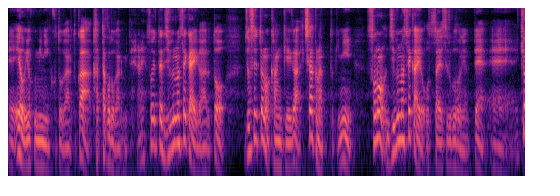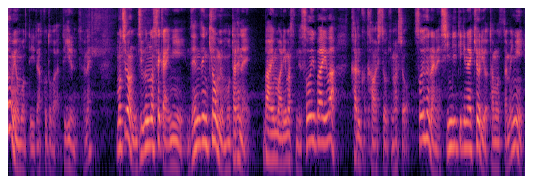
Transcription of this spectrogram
絵をよく見に行くことがあるとか買ったことがあるみたいなねそういった自分の世界があると女性との関係が近くなった時にその自分の世界をお伝えすることによって、えー、興味を持っていただくことができるんですよね。もちろん自分の世界に全然興味を持たれない場合もありますんでそういう場合は軽く交わしておきましょうそういうふうなね心理的な距離を保つために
